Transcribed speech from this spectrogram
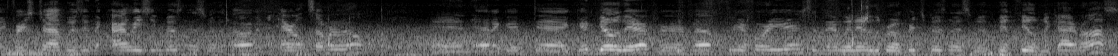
my first job was in the car leasing business with a fellow named Harold Somerville and had a good uh, good go there for about three or four years and then went into the brokerage business with Pitfield Mackay Ross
